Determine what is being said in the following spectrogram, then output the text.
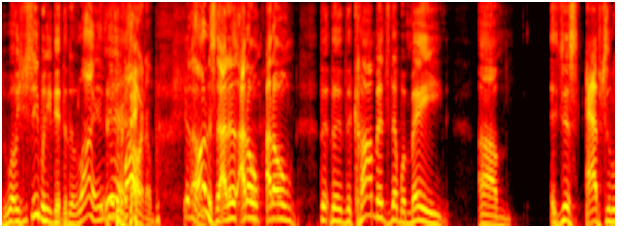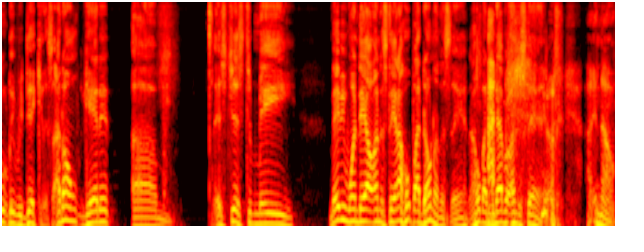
well, you see what he did to the Lions. He fired them. You know, honestly, I don't, I don't, I don't. The, the the comments that were made, um, is just absolutely ridiculous. I don't get it. Um, it's just to me. Maybe one day I'll understand. I hope I don't understand. I hope I never understand. You know, no,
